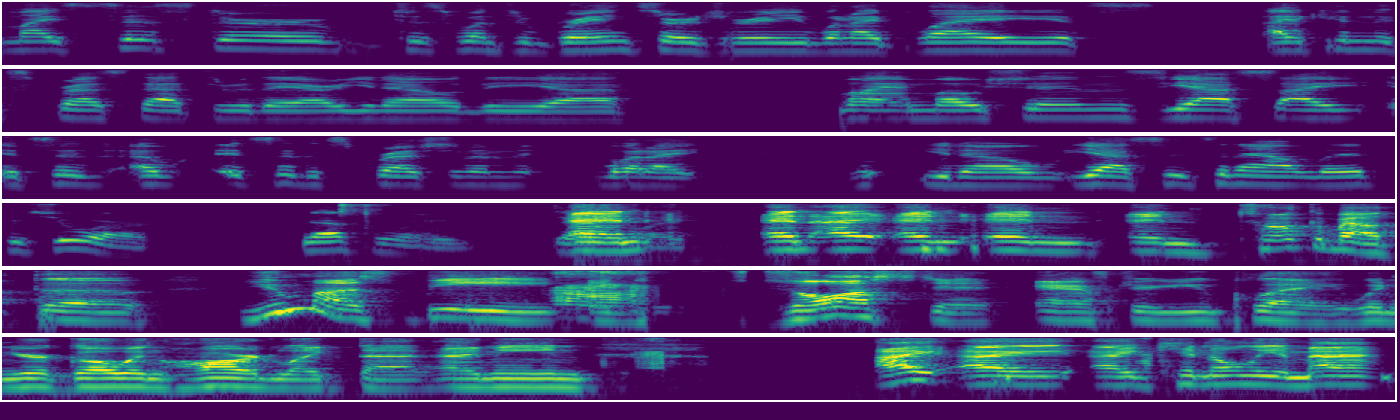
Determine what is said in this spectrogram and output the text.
my sister just went through brain surgery. When I play, it's I can express that through there. You know, the uh, my emotions. Yes, I. It's a, a it's an expression of what I. You know, yes, it's an outlet for sure. Definitely. definitely. And and I and and and talk about the. You must be exhausted after you play when you're going hard like that. I mean, I, I I can only imagine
